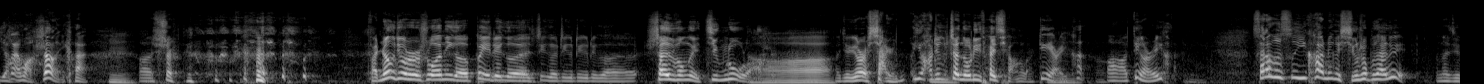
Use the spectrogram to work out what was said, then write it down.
呀，再往上一看，嗯啊是，反正就是说那个被这个这个这个这个这个山峰给惊住了啊，啊，就有点吓人。哎呀，这个战斗力太强了定眼一看，啊！定眼一看，塞拉克斯一看这个形势不太对，那就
